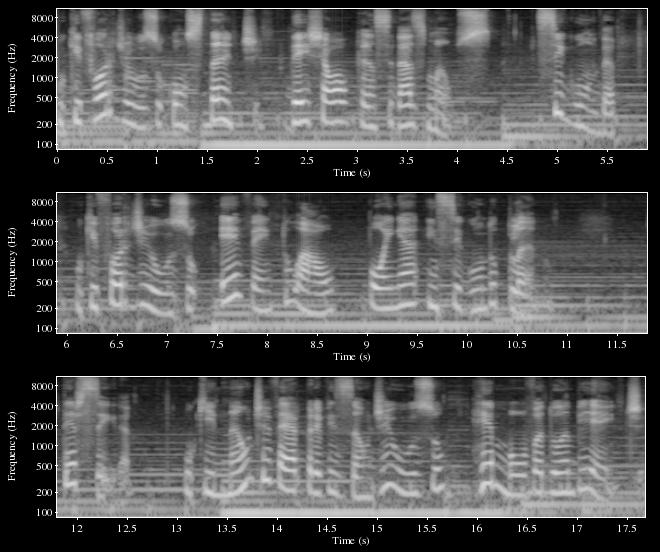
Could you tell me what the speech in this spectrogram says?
o que for de uso constante, deixe ao alcance das mãos. Segunda, o que for de uso eventual, ponha em segundo plano. Terceira, o que não tiver previsão de uso, remova do ambiente.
